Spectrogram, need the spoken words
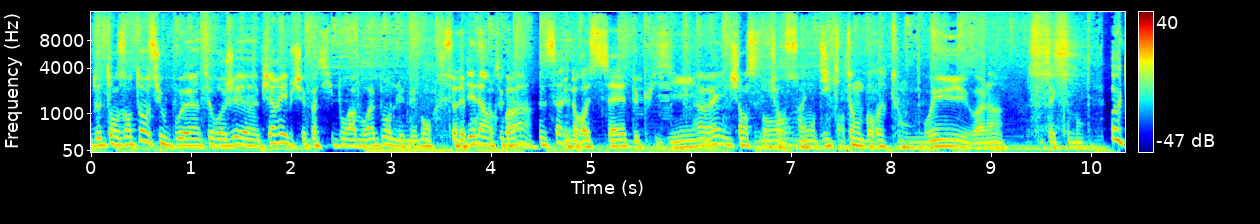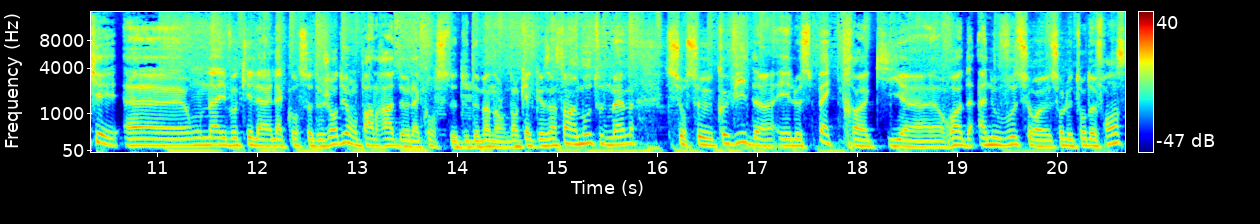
De temps en temps, si vous pouvez interroger euh, Pierre-Yves, je sais pas s'il pourra vous répondre lui, mais bon, Ça dépend là en tout quoi. cas. Ça- Une recette de cuisine. Ah ouais, une chanson. Une chanson. Dicton breton. Oui, voilà, exactement. Ok, euh, on a évoqué la, la course d'aujourd'hui, on parlera de la course de demain dans, dans, quelques instants. Un mot tout de même sur ce Covid et le spectre qui euh, rôde à nouveau sur, sur le Tour de France.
